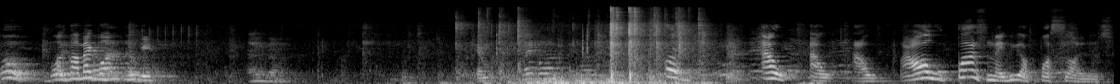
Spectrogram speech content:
lőjelek te? Ó, Az már megvan, nyugi. Megvan. Oh! Au, au, au, au, bazd meg, mi a faszal lősz?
